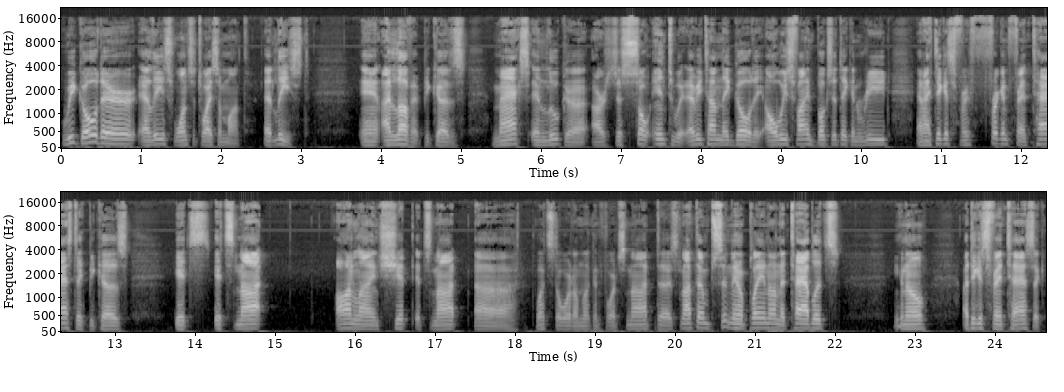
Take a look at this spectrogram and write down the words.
We go there at least once or twice a month, at least, and I love it because Max and Luca are just so into it. Every time they go, they always find books that they can read, and I think it's friggin' fantastic because it's it's not online shit. It's not uh, what's the word I'm looking for? It's not uh, it's not them sitting there playing on the tablets. You know, I think it's fantastic.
